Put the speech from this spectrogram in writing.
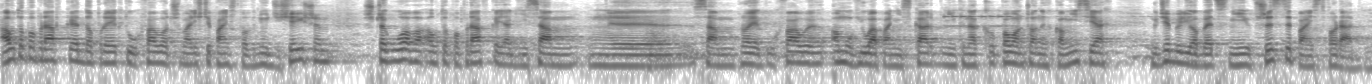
Autopoprawkę do projektu uchwały otrzymaliście Państwo w dniu dzisiejszym. Szczegółowo autopoprawkę, jak i sam, yy, sam projekt uchwały omówiła Pani Skarbnik na połączonych komisjach, gdzie byli obecni wszyscy Państwo radni.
